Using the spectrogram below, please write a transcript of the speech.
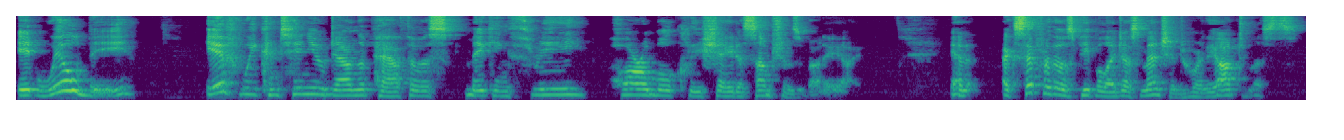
It will be if we continue down the path of us making three horrible cliched assumptions about AI. And except for those people I just mentioned who are the optimists.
